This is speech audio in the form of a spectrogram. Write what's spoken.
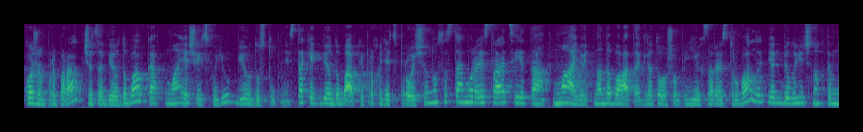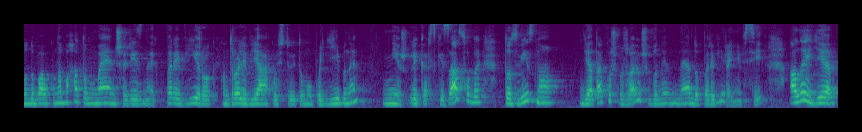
кожен препарат, чи це біодобавка, має ще й свою біодоступність. Так як біодобавки проходять спрощену систему реєстрації та мають надавати для того, щоб їх зареєстрували як біологічно активну добавку, набагато менше різних перевірок, контролів якостю і тому подібне, ніж лікарські засоби, то звісно. Я також вважаю, що вони недоперевірені всі. Але є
